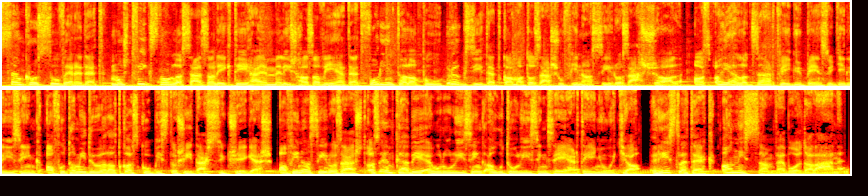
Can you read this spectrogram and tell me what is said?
Nissan Crossoveredet most fix 0% THM-mel is hazavéhetett forint alapú, rögzített kamatozású finanszírozással. Az ajánlat zárt végű pénzügyi leasing, a futamidő alatt kaszkóbiztosítás szükséges. A finanszírozást az MKB Euroleasing Autoleasing ZRT nyújtja. Részletek a Nissan weboldalán.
